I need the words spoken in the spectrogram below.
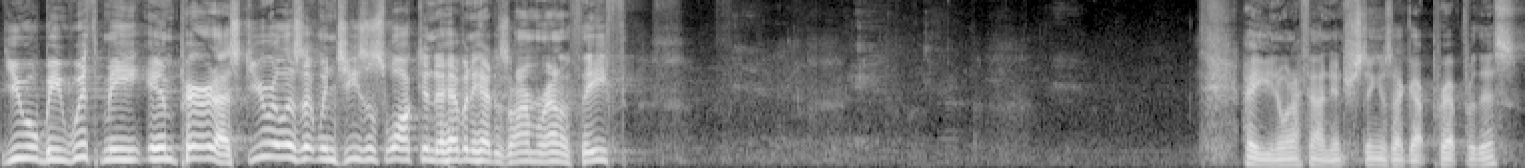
you will be with me in paradise. Do you realize that when Jesus walked into heaven, he had his arm around a thief? Hey, you know what I found interesting as I got prepped for this?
